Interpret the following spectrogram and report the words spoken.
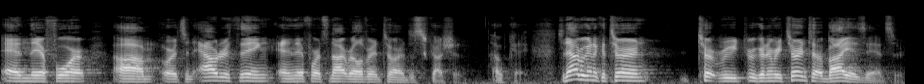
and therefore, um, or it's an outer thing, and therefore it's not relevant to our discussion. Okay. So now we're going to return, we're going to return to Abaye's answer.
